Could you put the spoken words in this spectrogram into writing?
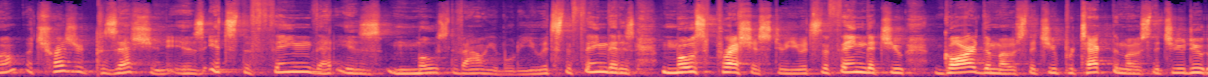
Well, a treasured possession is it's the thing that is most valuable to you. It's the thing that is most precious to you. It's the thing that you guard the most, that you protect the most, that you do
